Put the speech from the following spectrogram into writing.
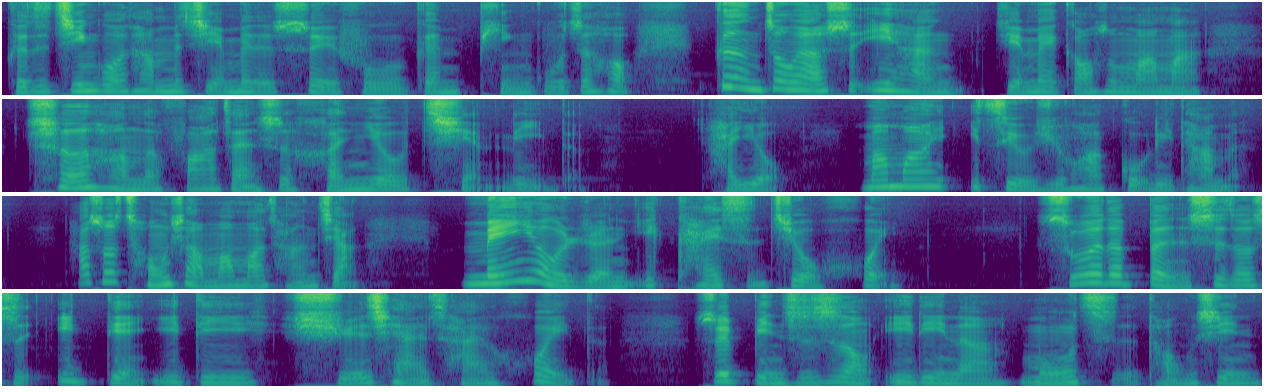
可是经过她们姐妹的说服跟评估之后，更重要是意涵姐妹告诉妈妈，车行的发展是很有潜力的。还有妈妈一直有句话鼓励他们，她说从小妈妈常讲，没有人一开始就会。所有的本事都是一点一滴学起来才会的，所以秉持这种毅力呢，母子同心，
